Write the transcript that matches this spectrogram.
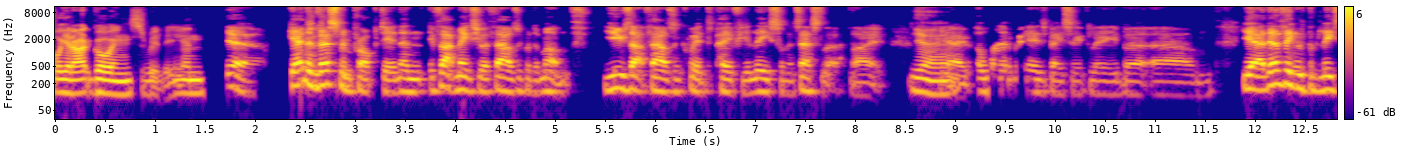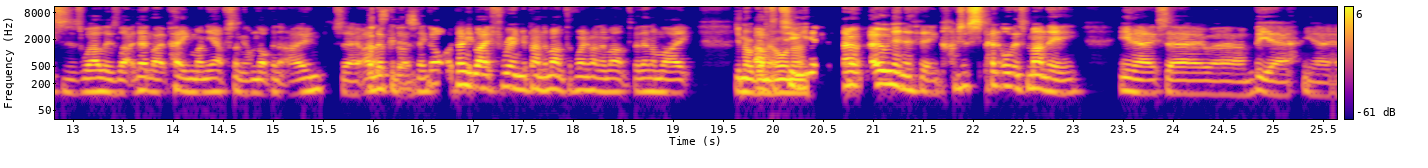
for your outgoings, really. And Yeah. Get an investment property, and then if that makes you a thousand quid a month, use that thousand quid to pay for your lease on a Tesla, like yeah, you know, or whatever it is, basically. But um, yeah, the other thing with leases as well is like I don't like paying money out for something I'm not going to own. So I That's- look at it and think, oh, it's only like three hundred pound a month or one pound a month, but then I'm like, you're not going to own it. years, I don't own anything. I've just spent all this money, you know. So, um, but yeah, yeah.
